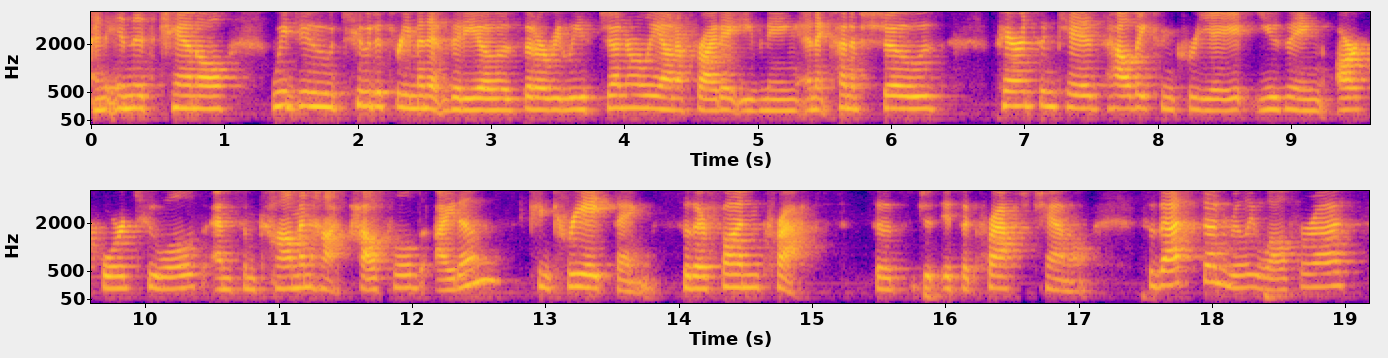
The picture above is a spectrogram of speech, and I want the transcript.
And in this channel, we do two to three minute videos that are released generally on a Friday evening, and it kind of shows parents and kids how they can create using our core tools and some common household items can create things. So they're fun crafts. So it's it's a craft channel. So that's done really well for us.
